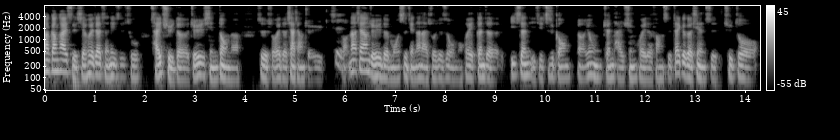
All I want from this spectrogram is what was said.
那刚开始协会在成立之初采取的绝育行动呢？是所谓的下乡绝育，是好。那下乡绝育的模式，简单来说，就是我们会跟着医生以及职工，呃，用全台巡回的方式，在各个县市去做，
